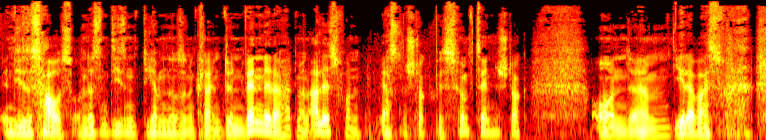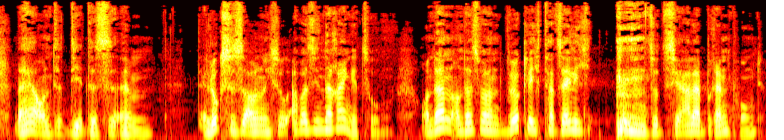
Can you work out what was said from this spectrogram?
in dieses Haus. Und das sind diesen, die haben nur so eine kleine dünnen Wände, da hört man alles von ersten Stock bis 15. Stock. Und ähm, jeder weiß, naja, und die, das, ähm, der Luxus ist auch nicht so, aber sie sind da reingezogen. Und dann, und das war wirklich tatsächlich sozialer Brennpunkt.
